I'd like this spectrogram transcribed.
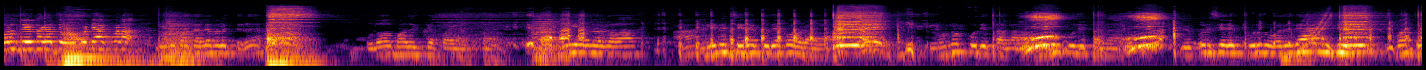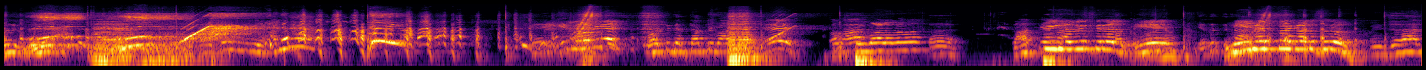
ಬರೋದು ಲೇಟ್ ಆಗತ್ತೆ ಒಬ್ಬಟ್ಟಿ ಹಾಕ್ಬೇಡ. ನೀವು ಬಂದು ಅಲ್ಲೇ ಬದುಕ್ತೀರ? ಚಲೋ ಬದುಕ್ತಪ್ಪ ಅಪ್ಪ ನೀ ಎಲ್ಲಿ ಹೋಗವ ಆ, ನೀನು ಚೆರೆ ಕುದಿಯಕ್ಕೆ ಹೋಗವ ಇವನು ಕುದಿತಾನ ಅವನು ಕುದಿತಾನ ಇಬ್ಬರು ಸೇರಿ ಕುಡಿದು ಒದದೆ ಇವತ್ತು ಹೋಗ್ತಿದ್ದೆ ತಪ್ಪಿ ಬಾ ಏಯ್, ಹೋಗ. ಬಾಳ ಕಪ್ಪಿಗೆ ಗಂಡಸರು ನಿಜವಾದ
